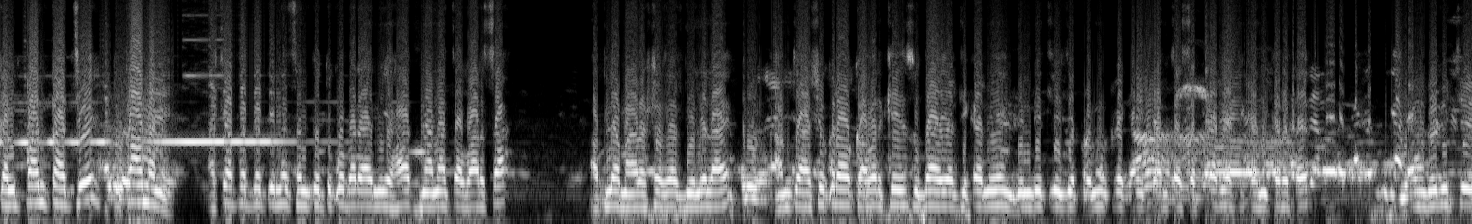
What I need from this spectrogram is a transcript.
कल्पांताचे तुका म्हणे अशा पद्धतीने संत तुकोबारायांनी हा ज्ञानाचा वारसा आपल्या महाराष्ट्राला दिलेला आहे. आमच्या अशोकराव कावरखे सुद्धा या ठिकाणी दिंडीतले जे प्रमुख व्यक्ती आहेत, त्यांचा सत्कार या ठिकाणी करत आहेत. दिंडोरीचे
